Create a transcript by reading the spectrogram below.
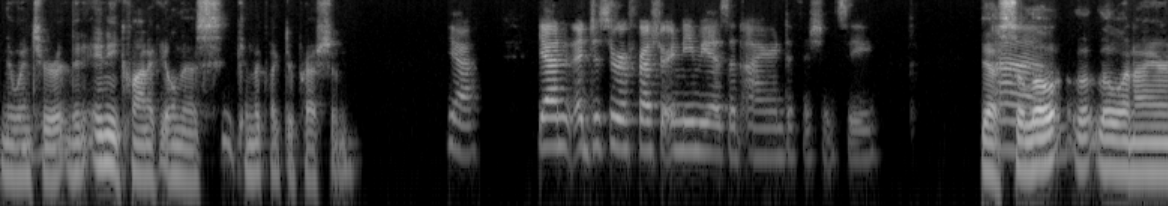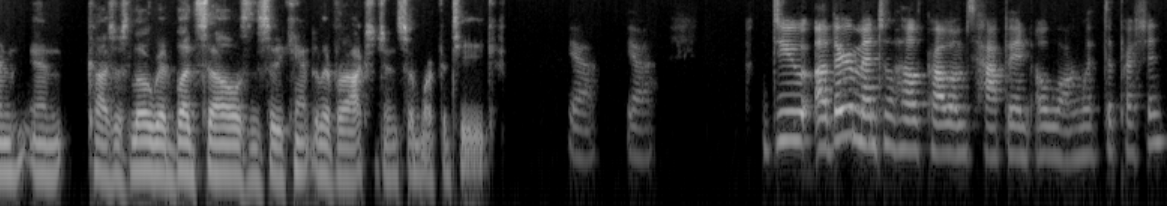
in the winter, then any chronic illness can look like depression. Yeah. Yeah, and just a refresher, anemia is an iron deficiency. Yes, so low Um, lo- low on iron and causes low red blood cells, and so you can't deliver oxygen, so more fatigue. Do other mental health problems happen along with depression?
